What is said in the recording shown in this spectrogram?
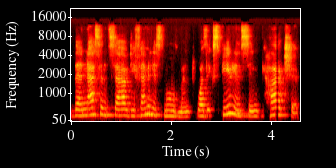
the nascent Saudi feminist movement was experiencing hardship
